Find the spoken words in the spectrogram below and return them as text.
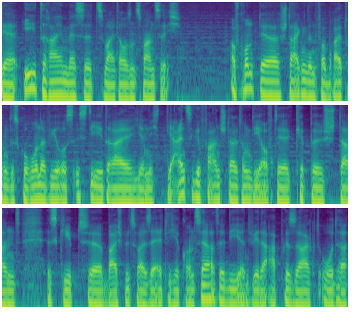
der E3-Messe 2020. Aufgrund der steigenden Verbreitung des Coronavirus ist die E3 ja nicht die einzige Veranstaltung, die auf der Kippe stand. Es gibt äh, beispielsweise etliche Konzerte, die entweder abgesagt oder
